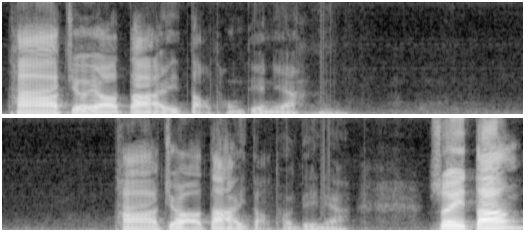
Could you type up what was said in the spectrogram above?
它就要大于导通电压，它就要大于导通电压。所以当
